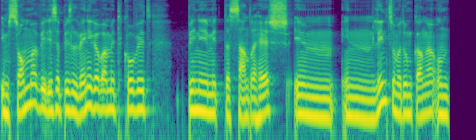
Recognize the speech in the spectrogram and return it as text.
im Sommer, wie das ein bisschen weniger war mit Covid, bin ich mit der Sandra Hesch im, in Linz umgegangen und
